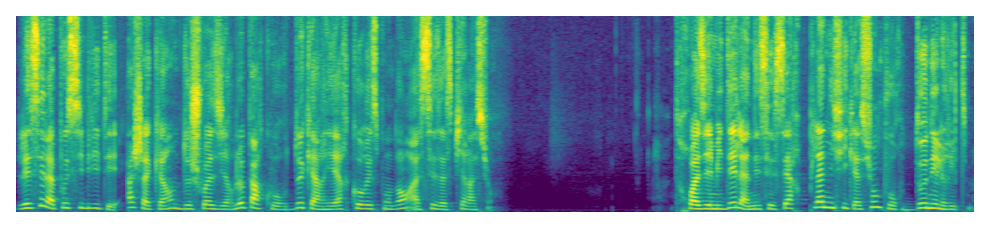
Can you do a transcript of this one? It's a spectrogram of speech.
laisser la possibilité à chacun de choisir le parcours de carrière correspondant à ses aspirations. Troisième idée, la nécessaire planification pour donner le rythme.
